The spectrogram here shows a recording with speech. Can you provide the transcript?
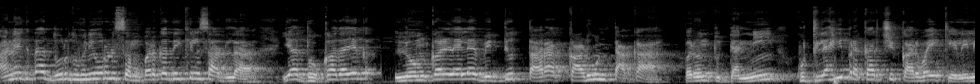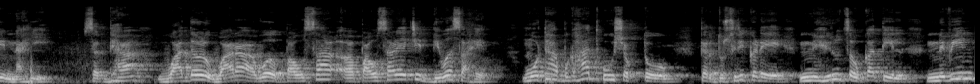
अनेकदा दूरध्वनीवरून संपर्क देखील साधला. या धोकादायक लोंबकळलेल्या विद्युत तारा काढून टाका परंतु त्यांनी कुठल्याही प्रकारची कारवाई केलेली नाही. सध्या वादळ वारा व पावसा पावसाळ्याचे दिवस आहेत. मोठा अपघात होऊ शकतो. तर दुसरीकडे नेहरू चौकातील नवीन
